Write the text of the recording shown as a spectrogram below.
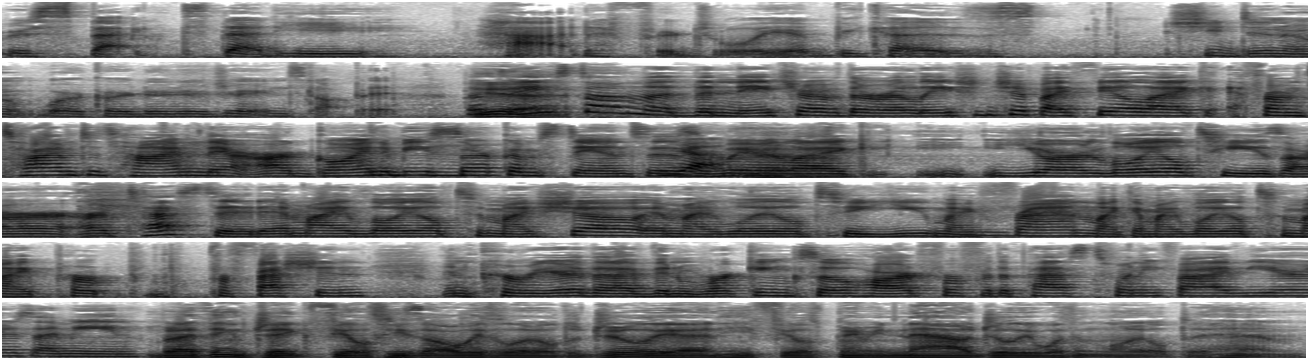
respect that he had for Julia because she didn't work harder to try and stop it. But Yeah. based on the, the nature of the relationship, I feel like from time to time there are going to be circumstances Yeah. where Yeah. like y- your loyalties are are tested. Am I loyal to my show? Am I loyal to you, my friend? Like, am I loyal to my per- profession and career that I've been working so hard for for the past twenty five years? I mean, But I think Jake feels he's always loyal to Julia, and he feels maybe now Julia wasn't loyal to him.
